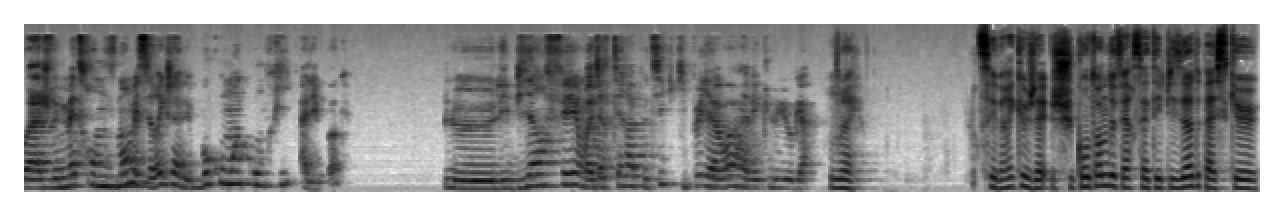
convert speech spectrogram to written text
voilà, je vais me mettre en mouvement. Mais c'est vrai que j'avais beaucoup moins compris à l'époque le, les bienfaits, on va dire, thérapeutiques qu'il peut y avoir avec le yoga. Ouais. C'est vrai que je suis contente de faire cet épisode parce que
